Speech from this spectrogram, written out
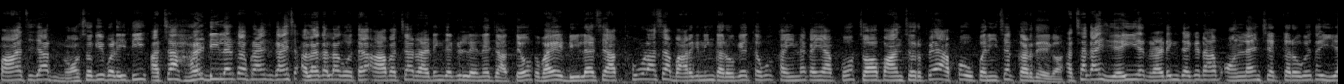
पाँच हज़ार नौ सौ की पड़ी थी। अच्छा हर डीलर का प्राइस गाइस अलग अलग होता है। आप अच्छा राइडिंग जैकेट लेने जाते हो तो भाई डीलर से आप थोड़ा सा बार्गेनिंग करोगे तो वो कहीं ना कहीं आपको सौ पाँच सौ आपको ऊपर नीचे कर देगा। अच्छा गाइस यही राइडिंग जैकेट आप ऑनलाइन चेक करोगे तो ये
